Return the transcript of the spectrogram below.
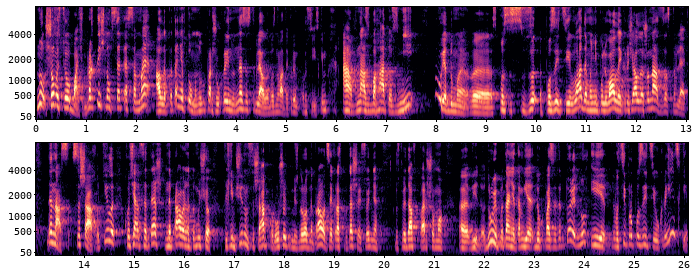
Ну що ми з цього бачимо? Практично все те саме, але питання в тому: ну, по-перше, Україну не заставляли визнавати Крим російським, а в нас багато змі. Я думаю, е, з, позиції влади маніпулювали і кричали, що нас заставляють. Не нас, США хотіли. Хоча це теж неправильно, тому що таким чином США порушують міжнародне право. Це якраз про те, що я сьогодні розповідав в першому е, відео. Друге питання там є деокупація території. Ну і оці пропозиції українські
